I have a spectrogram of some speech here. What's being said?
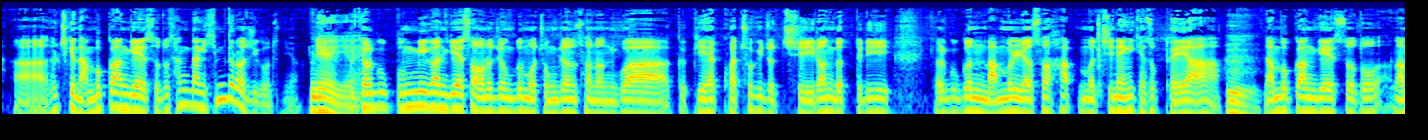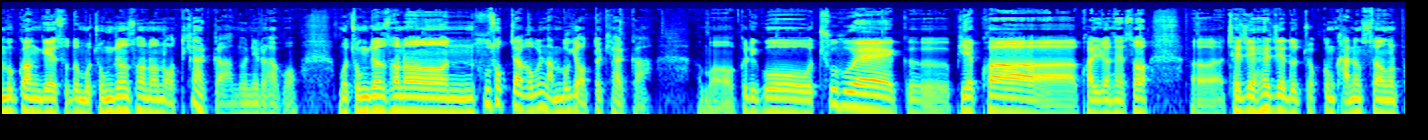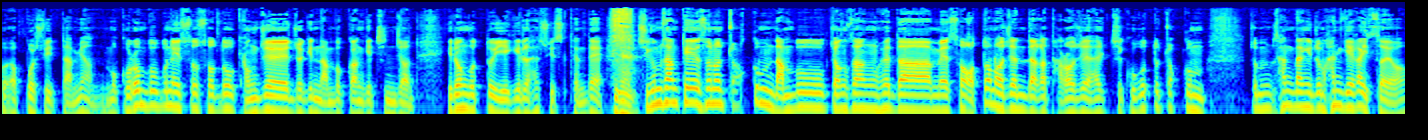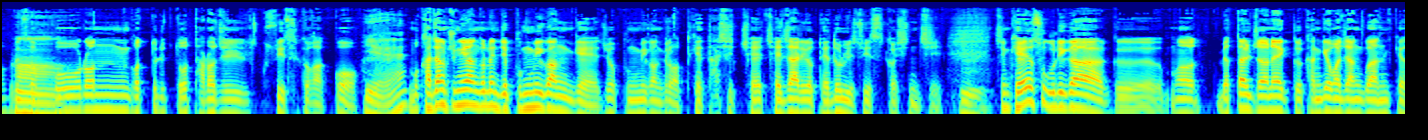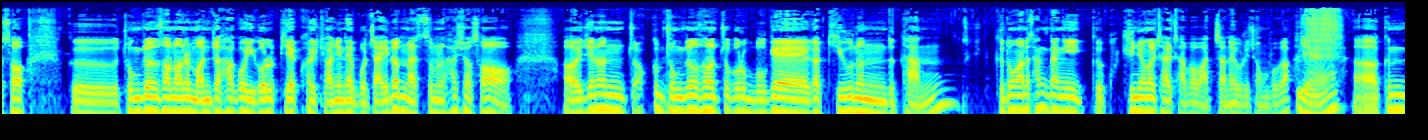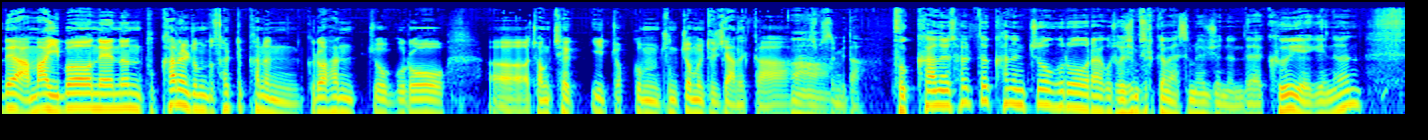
아, 솔직히 남북 관계에서도 상당히 힘들어지거든요. 예, 예. 결국 북미 관계에서 어느 정도 뭐 종전 선언과 그 비핵화 초기 조치 이런 것들이 결국은 맞물려서 하, 뭐 진행이 계속 돼야 음. 남북 관계에서도 남북 관계에서도 뭐 종전 선언을 어떻게 할까 논의를 하고 뭐 종전 선언 후속 작업을 남북이 어떻게 할까 뭐 그리고 추후에 그 비핵화 관련해서 어 제재 해제도 조금 가능성을 엿볼 수 있다면 뭐 그런 부분에 있어서도 경제적인 남북 관계 진전 이런 것도 얘기를 할 수 있을 텐데 네. 지금 상태에서는 조금 남북 정상회담에서 어떤 어젠다가 다뤄져야 할지 그것도 조금 좀 상당히 좀 한계가 있어요. 그래서 어. 그런 것들이 또 다뤄질 수 있을 것 같고, 예. 뭐 가장 중요한 거는 이제 북미 관계죠. 북미 관계를 어떻게 다시 제, 제자리로 되돌릴 수 있을 것인지. 음. 지금 계속 우리가 그 뭐 몇 달 전에 그 강경화 장관 께서 그 종전 선언을 먼저 하고 이걸로 비핵화를 견인해 보자 이런 말씀을 하셔서 어 이제는 조금 종전 선언 쪽으로 무게가 기우는 듯한 그동안은 상당히 그 균형을 잘 잡아왔잖아요, 우리 정부가. 예. 어, 근데 아마 이번에는 북한을 좀 더 설득하는 그러한 쪽으로 어, 정책이 조금 중점을 두지 않을까 아. 싶습니다. 북한을 설득하는 쪽으로라고 조심스럽게 말씀을 해주셨는데 그 얘기는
